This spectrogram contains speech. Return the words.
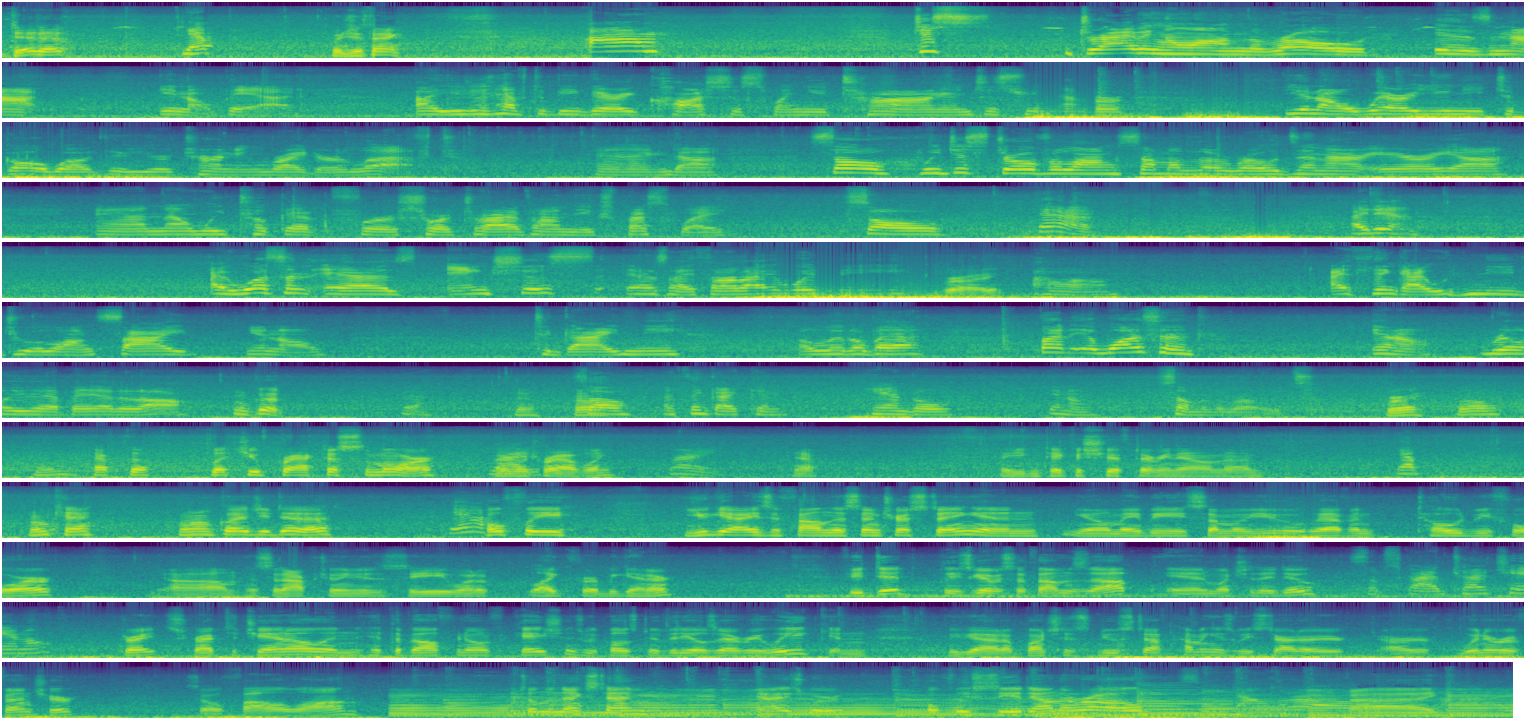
You did it. Yep. What'd you think? Um, just driving along the road is not, you know, bad. Uh, you just have to be very cautious when you turn and just remember, you know, where you need to go, whether you're turning right or left. And uh, so we just drove along some of the roads in our area and then we took it for a short drive on the expressway. So, yeah, I didn't. I wasn't as anxious as I thought I would be. Right. Um, I think I would need you alongside, you know, to guide me a little bit. But it wasn't, you know, really that bad at all. Oh, good. Yeah. Yeah. well, So I think I can handle, you know, some of the roads. Right. Well, we'll have to let you practice some more when we're traveling. Right. Yeah. You can take a shift every now and then. Yep. Okay. Well, I'm glad you did it. Yeah. Hopefully, you guys have found this interesting, and you know maybe some of you who haven't towed before, um, it's an opportunity to see what it's like for a beginner. If you did, please give us a thumbs up. And what should they do? Subscribe to our channel. Great. Subscribe to the channel and hit the bell for notifications. We post new videos every week, and we've got a bunch of new stuff coming as we start our, our winter adventure. So follow along. Until the next time, guys, we'll hopefully see you down the road. See you down the road. Bye.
